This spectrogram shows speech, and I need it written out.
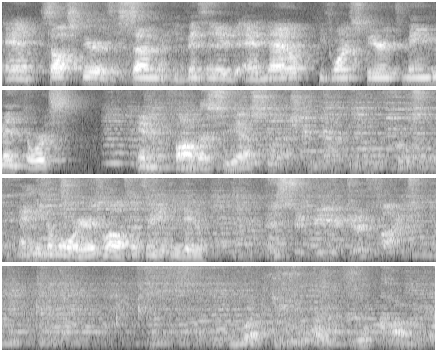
and saw Spirit as a son when he visited, and now he's one of Spirit's main mentors and father, so yeah. And he's a warrior as well, so let's see what he can do. This should be a good fight. What do you hope for combat?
